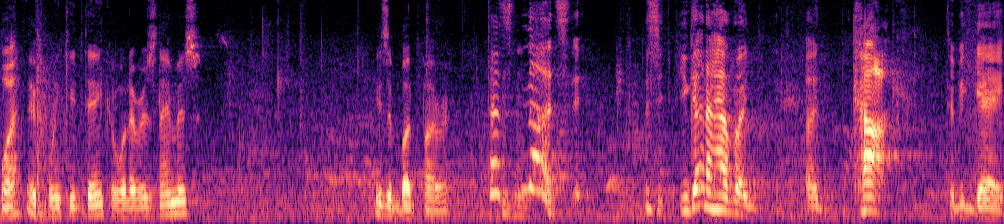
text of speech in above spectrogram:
What? If Winky Dink or whatever his name is. He's a butt pirate. That's nuts. Listen, you gotta have a, a cock to be gay.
